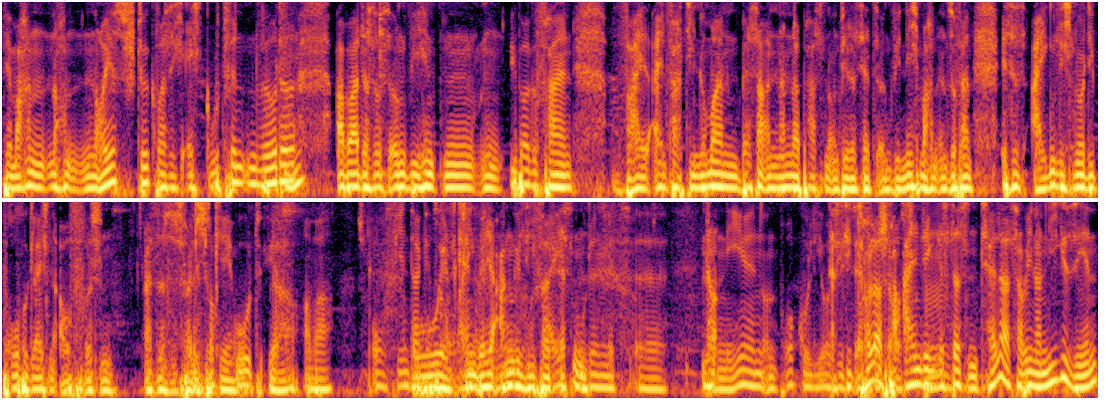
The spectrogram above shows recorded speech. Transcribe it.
wir machen noch ein neues Stück, was ich echt gut finden würde. Mhm. Aber das ist irgendwie hinten mh, übergefallen, weil einfach die Nummern besser aneinander passen und wir das jetzt irgendwie nicht machen. Insofern ist es eigentlich nur die Probe gleich ein Auffrischen. Also das ist völlig ist doch okay. gut, ja, aber oh, vielen Dank. Oh, kommt jetzt kriegen wir hier angeliefert Reisnudeln mit äh, Garnelen und Brokkoli. Oh, Das sieht toll aus. Vor allen Dingen Mhm. ist das ein Teller, das habe ich noch nie gesehen.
